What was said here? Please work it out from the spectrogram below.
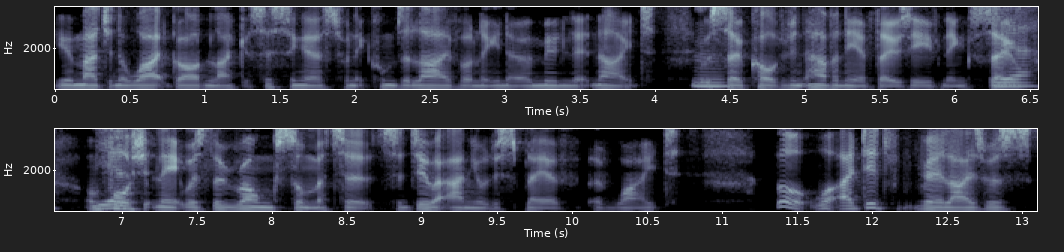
You imagine a white garden like at Sissinghurst when it comes alive on you know a moonlit night. It was mm. so cold we didn't have any of those evenings. So yeah. unfortunately, yeah. it was the wrong summer to to do an annual display of, of white. But what I did realise was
